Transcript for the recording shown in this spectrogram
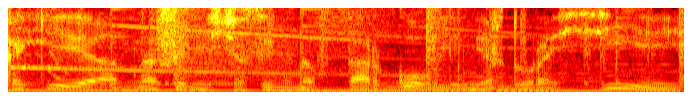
Какие отношения сейчас именно в торговле между Россией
